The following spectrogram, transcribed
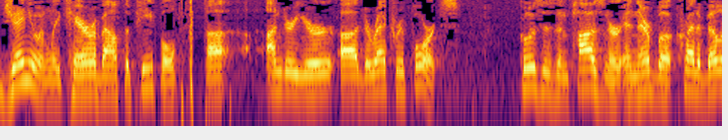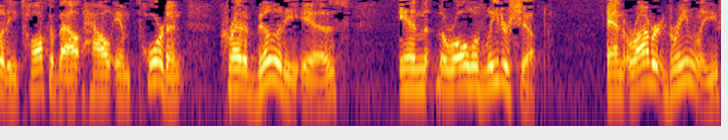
genuinely care about the people uh, under your uh, direct reports. Kouzes and Posner, in their book Credibility, talk about how important credibility is in the role of leadership. And Robert Greenleaf,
